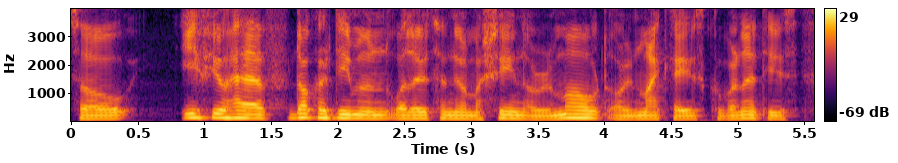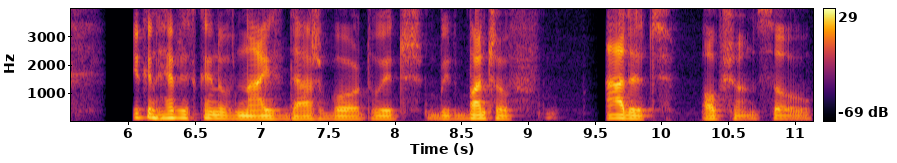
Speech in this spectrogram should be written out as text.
So if you have Docker daemon, whether it's on your machine or remote, or in my case, Kubernetes, you can have this kind of nice dashboard which with a bunch of added options. So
